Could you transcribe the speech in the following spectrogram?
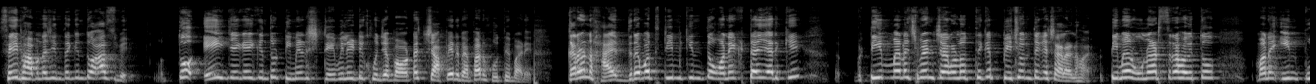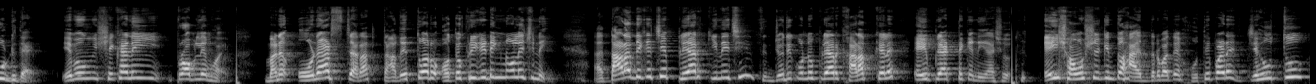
সেই ভাবনা চিন্তা কিন্তু আসবে। তো এই জায়গায় কিন্তু টিমের স্টেবিলিটি খুঁজে পাওয়াটা চাপের ব্যাপার হতে পারে। কারণ হায়দ্রাবাদ টিম কিন্তু অনেকটাই আর কি টিম ম্যানেজমেন্ট চালানোর থেকে পেছন থেকে চালানো হয়। টিমের ওনার্সরা হয়তো মানে ইনপুট দেয়। এবং সেখানেই প্রবলেম হয়। মানে ওনার্স যারা, তাদের তো আর অত ক্রিকেটিং নলেজ নেই। তারা দেখেছে প্লেয়ার কিনেছি, যদি কোনো প্লেয়ার খারাপ খেলে, এই প্লেয়ারটাকে নিয়ে আসো। এই সমস্যা কিন্তু হায়দ্রাবাদে হতে পারে, যেহেতু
